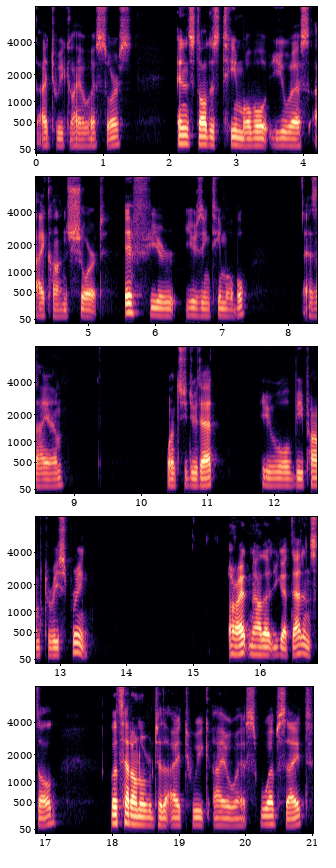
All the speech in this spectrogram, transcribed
the iTweak iOS source, and install this T-Mobile US icon short if you're using T-Mobile, as I am. Once you do that, you will be prompted to respring. Alright, now that you got that installed, let's head on over to the iTweak iOS website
